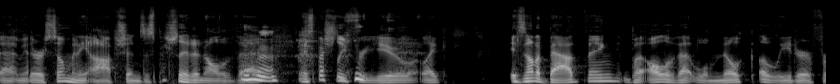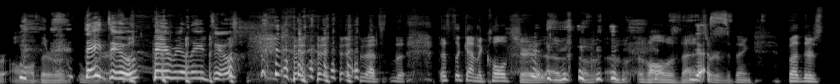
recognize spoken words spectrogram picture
i mean there are so many options especially at an Olivet mm-hmm. and especially for you like it's not a bad thing, but Olivet will milk a leader for all their. they do. They really do. that's the that's the kind of culture of, of, of, of Olivet yes. sort of thing. But there's,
